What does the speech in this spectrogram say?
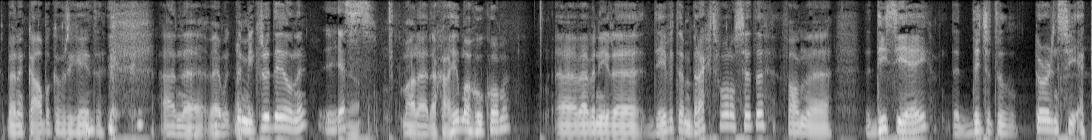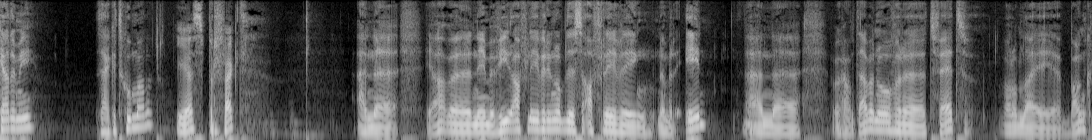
Ik ben een kabelje vergeten. en uh, wij moeten de micro delen. Hè? Yes. Ja. Maar dat gaat helemaal goed komen. Uh, we hebben hier uh, David en Brecht voor ons zitten van uh, de DCA, de Digital Currency Academy. Zeg ik het goed, mannen? Yes, perfect. En ja, we nemen vier afleveringen op. Dit is aflevering nummer één. En we gaan het hebben over het feit waarom dat je, bank,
